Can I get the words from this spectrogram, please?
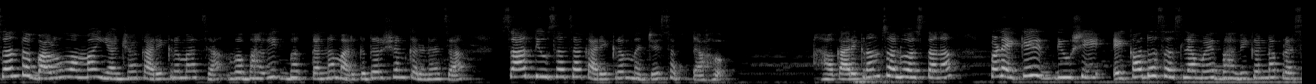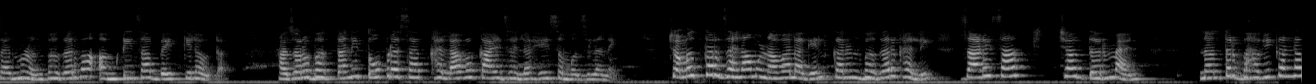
संत बाळूमामा यांच्या कार्यक्रमाचा व भाविक भक्तांना मार्गदर्शन करण्याचा सात दिवसाचा कार्यक्रम म्हणजे सप्ताह हो। हा कार्यक्रम चालू असताना पण एके दिवशी एकादश असल्यामुळे भाविकांना प्रसाद म्हणून भगर व आमटीचा बेत केला होता. हजारो भक्तांनी तो प्रसाद खाल्ला व काय झालं हे समजलं नाही. चमत्कार झाला म्हणावा लागेल कारण भगर खाल्ली साडेसातच्या दरम्यान नंतर भाविकांना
